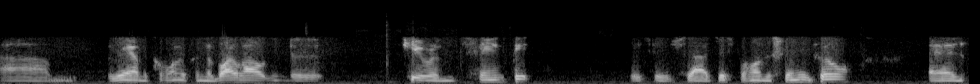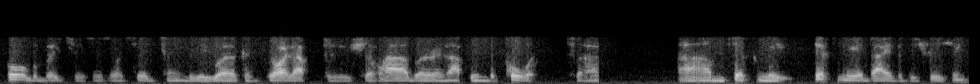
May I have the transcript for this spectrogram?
um, around the corner from the blowhole into Kieran Sand Pit, which is uh, just behind the swimming pool. And all the beaches, as I said, seem to be working right up to Shellharbour and up into port. So um, definitely, definitely a day to be fishing.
